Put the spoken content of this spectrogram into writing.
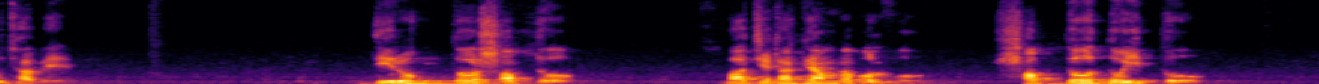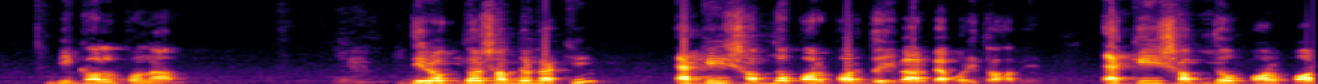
বুঝাবে। দ্বিরুক্ত শব্দ বা যেটাকে আমরা বলব শব্দ দ্বৈত বিকল্প নাম। দ্বিরুক্ত শব্দটা কি? একই শব্দ পরপর দুইবার ব্যবহৃত হবে। একই শব্দ পরপর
